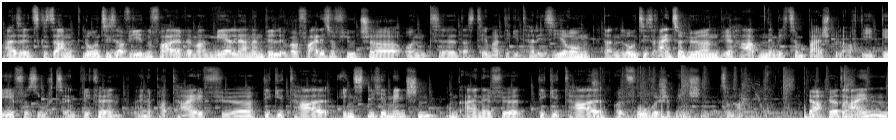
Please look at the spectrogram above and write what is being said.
Also insgesamt lohnt es sich auf jeden Fall, wenn man mehr lernen will über Fridays for Future und äh, das Thema Digitalisierung, dann lohnt es sich reinzuhören. Wir haben nämlich zum Beispiel auch die Idee versucht zu entwickeln, eine Partei für digital ängstliche Menschen und eine für digital euphorische Menschen zu machen. Ja, hört rein,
